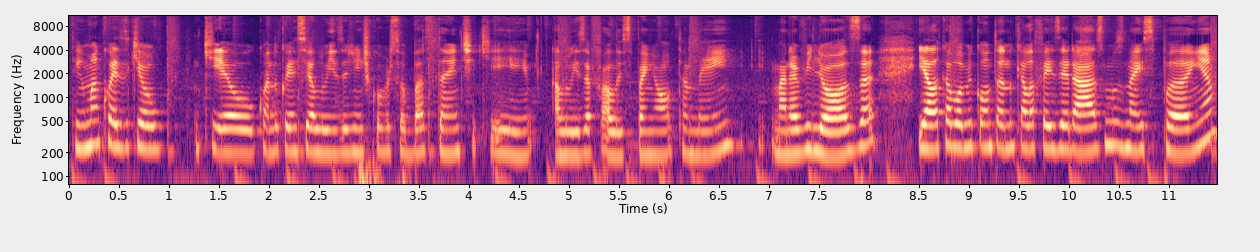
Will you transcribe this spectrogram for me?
Tem uma coisa que eu que eu quando conheci a Luísa, a gente conversou bastante que a Luísa fala espanhol também, maravilhosa, e ela acabou me contando que ela fez Erasmus na Espanha,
